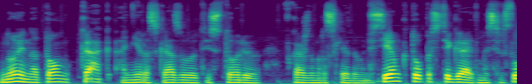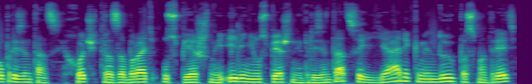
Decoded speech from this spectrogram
но и на том, как они рассказывают историю в каждом расследовании. Всем, кто постигает мастерство презентации, хочет разобрать успешные или неуспешные презентации, я рекомендую посмотреть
